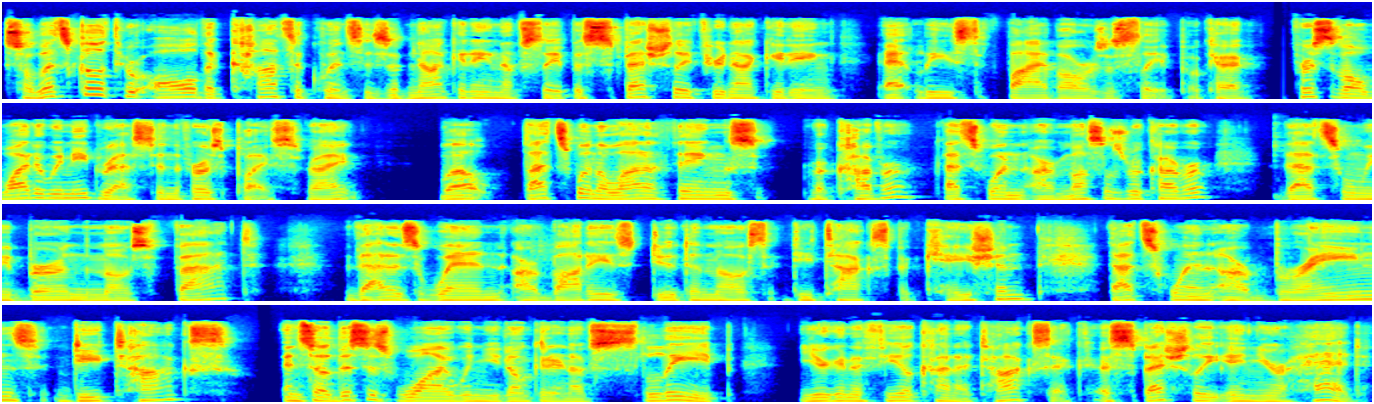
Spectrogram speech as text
So let's go through all the consequences of not getting enough sleep, especially if you're not getting at least five hours of sleep. Okay. First of all, why do we need rest in the first place, right? Well, that's when a lot of things recover. That's when our muscles recover. That's when we burn the most fat. That is when our bodies do the most detoxification. That's when our brains detox. And so, this is why when you don't get enough sleep, you're going to feel kind of toxic, especially in your head.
